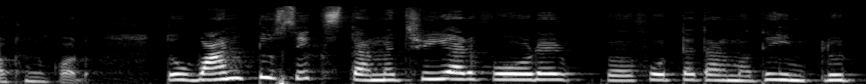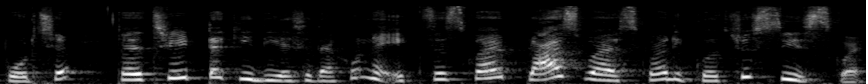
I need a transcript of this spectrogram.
গঠন করো। তো ওয়ান টু সিক্স তার মানে থ্রি আর ফোর এর ফোরটা তার মধ্যে ইনক্লুড পড়ছে। তাহলে থ্রিটা কি দিয়েছে? দেখো, না x square plus y square equal to c square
